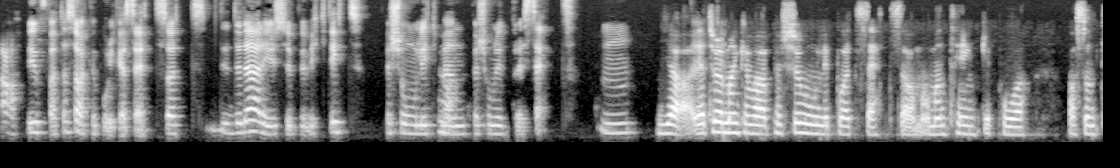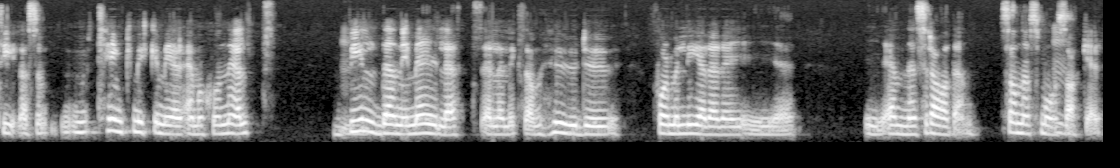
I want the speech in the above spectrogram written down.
ja, vi uppfattar saker på olika sätt. Så att det, det där är ju superviktigt. Personligt, Ja. men personligt på ett sätt. Mm. Ja, jag tror att man kan vara personlig på ett sätt som om man tänker på vad som till, alltså tänk mycket mer emotionellt. Mm. Bilden i mejlet eller liksom hur du formulerar dig i, i ämnesraden. Sådana små Mm. saker.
